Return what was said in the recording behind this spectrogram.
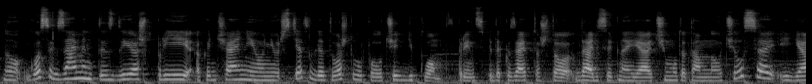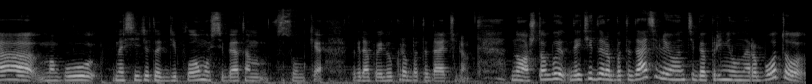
Ну, госэкзамен ты сдаешь при окончании университета для того, чтобы получить диплом. В принципе, доказать то, что да, действительно, я чему-то там научился, и я могу носить этот диплом у себя там в сумке, когда пойду к работодателю. Но чтобы дойти до работодателя, и он тебя принял на работу,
